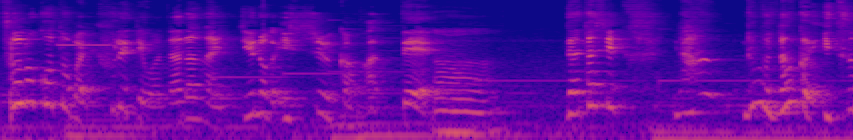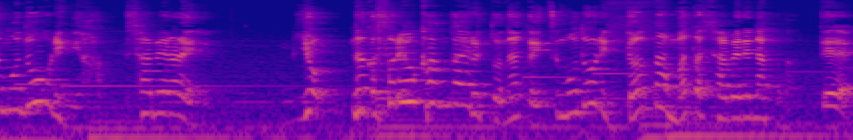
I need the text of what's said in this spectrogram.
その言葉に触れてはならないっていうのが1週間あって。うん。で私なんでもなんかいつも通りには喋られよ。なんかそれを考えるとなんかいつも通りにだんだんまた喋れなくなって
